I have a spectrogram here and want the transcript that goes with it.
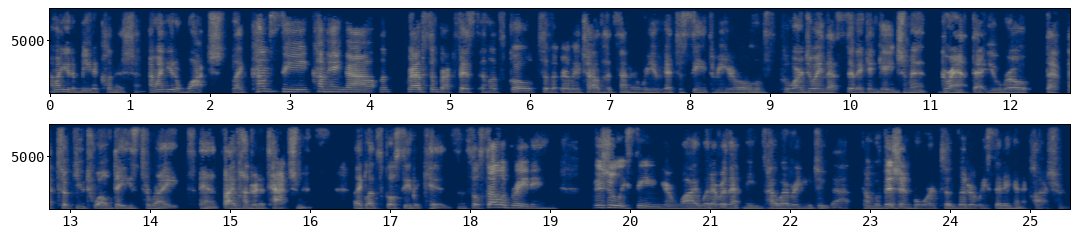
I want you to meet a clinician. I want you to watch, like, come see, come hang out, let's grab some breakfast, and let's go to the early childhood center where you get to see three year olds who are doing that civic engagement grant that you wrote that took you 12 days to write and 500 attachments. Like, let's go see the kids. And so celebrating, visually seeing your why, whatever that means, however you do that, from a vision board to literally sitting in a classroom,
